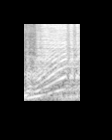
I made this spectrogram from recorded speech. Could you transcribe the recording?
Mm-hmm.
